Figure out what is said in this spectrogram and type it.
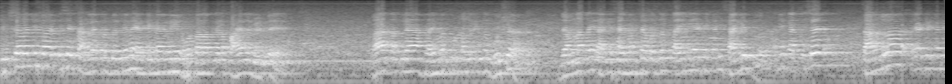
शिक्षणाची सोय अतिशय चांगल्या पद्धतीने या ठिकाणी होताना आपल्याला पाहायला मिळते. आज आपल्या रहमतपूर नगरीचं भूषण जमनाबाई राणे साहेबांच्या बद्दल ताईने या ठिकाणी सांगितलं. आणि एक अतिशय चांगलं या ठिकाणी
